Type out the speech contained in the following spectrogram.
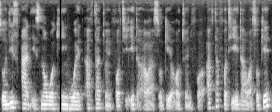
so this ad is not working well after 20 48 hours okay or 24 after 48 hours okay?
